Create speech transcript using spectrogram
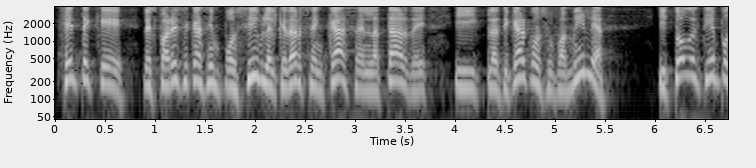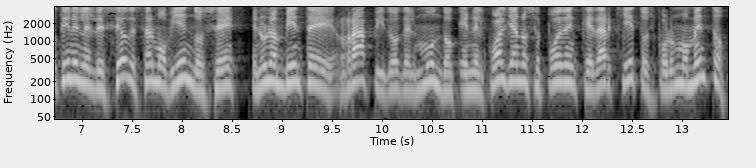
Gente que les parece casi imposible el quedarse en casa en la tarde y platicar con su familia. Y todo el tiempo tienen el deseo de estar moviéndose en un ambiente rápido del mundo en el cual ya no se pueden quedar quietos por un momento.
